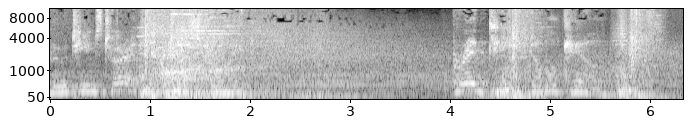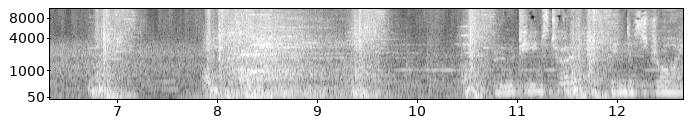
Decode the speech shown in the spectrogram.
Blue Team's turret has been destroyed. Red Team double kill. Blue Team's turret has been destroyed.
